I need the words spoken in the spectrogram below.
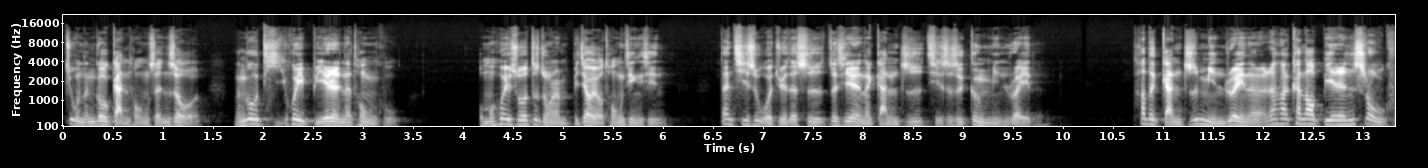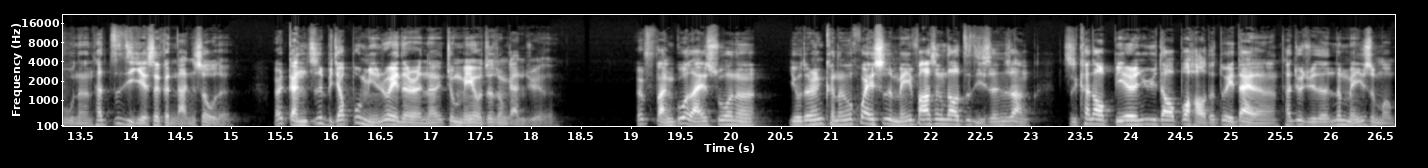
就能够感同身受了，能够体会别人的痛苦。我们会说这种人比较有同情心，但其实我觉得是这些人的感知其实是更敏锐的。他的感知敏锐呢，让他看到别人受苦呢，他自己也是很难受的。而感知比较不敏锐的人呢，就没有这种感觉了。而反过来说呢，有的人可能坏事没发生到自己身上。只看到别人遇到不好的对待呢，他就觉得那没什么，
